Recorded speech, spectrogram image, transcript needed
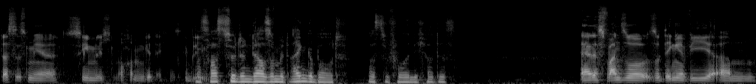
das ist mir ziemlich noch im Gedächtnis geblieben. Was hast du denn da so mit eingebaut, was du vorher nicht hattest? Ja, das waren so, so Dinge wie ähm,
